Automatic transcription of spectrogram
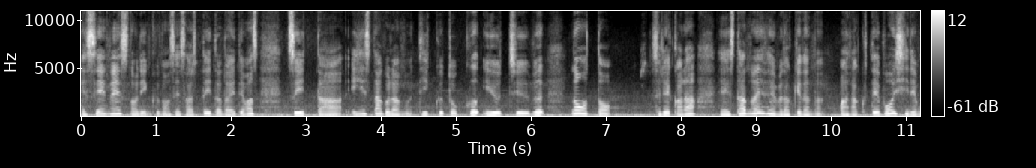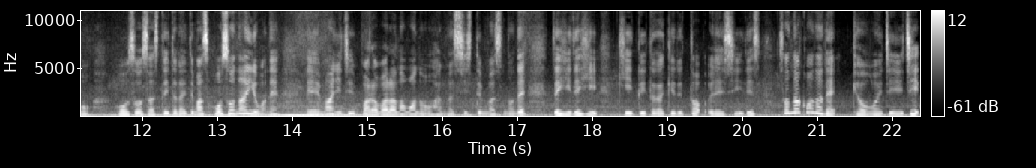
SNS のリンク載せさせていただいてます。Twitter、Instagram、TikTok、YouTube、 note、それから、えー、 stand.fm だけではなくて、 Voicy でも放送させていただいてます。放送内容はね、えー、毎日バラバラのものをお話ししてますので、ぜひぜひ聞いていただけると嬉しいです。そんなコーナーで今日も一日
